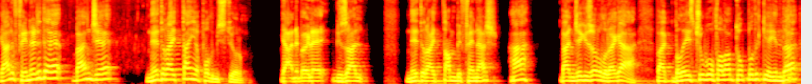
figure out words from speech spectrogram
Yani feneri de bence Netherite'den yapalım istiyorum. Yani böyle güzel Netherite'dan bir fener. Ha? Bence güzel olur aga. Bak Blaze çubuğu falan topladık yayında.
